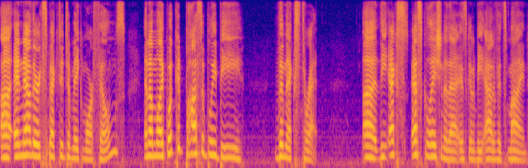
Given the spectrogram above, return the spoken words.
uh, and now they're expected to make more films. And I'm like, what could possibly be the next threat? uh, the ex- escalation of that is going to be out of its mind.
